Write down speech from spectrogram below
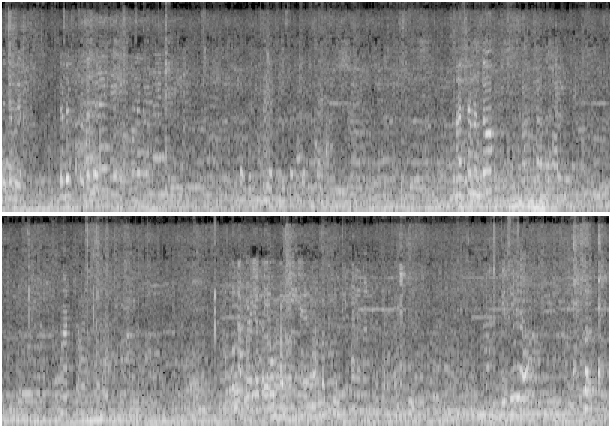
The best. The best ko, the best. Matcha man to? Matcha. Ako na, payaw-payaw kami. Kaya napag Busy lang. Dahan-dahan.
